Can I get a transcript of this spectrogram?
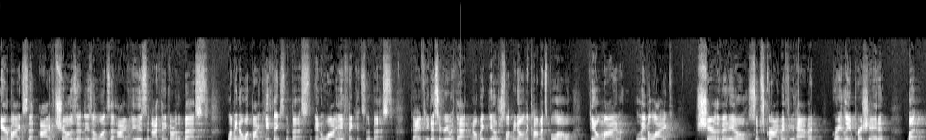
air bikes that I've chosen. These are the ones that I've used and I think are the best. Let me know what bike you think's the best and why you think it's the best. Okay, if you disagree with that, no big deal. Just let me know in the comments below. If you don't mind, leave a like, share the video, subscribe if you haven't. Greatly appreciate it. But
